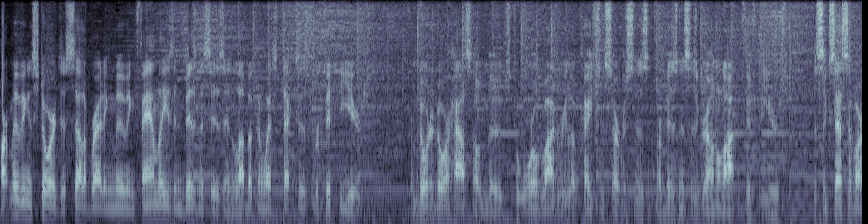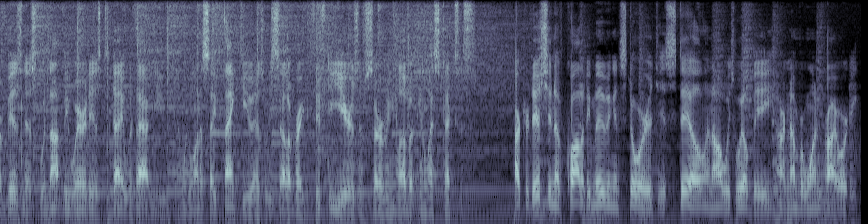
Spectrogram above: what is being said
Hart Moving and Storage is celebrating moving families and businesses in Lubbock and West Texas for 50 years. From door-to-door household moves to worldwide relocation services, our business has grown a lot in 50 years. The success of our business would not be where it is today without you, and we want to say thank you as we celebrate 50 years of serving Lubbock and West Texas. Our tradition of quality moving and storage is still and always will be our number one priority.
